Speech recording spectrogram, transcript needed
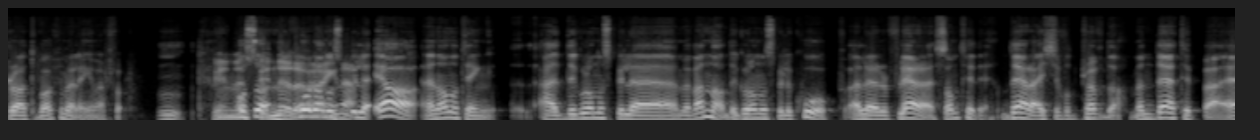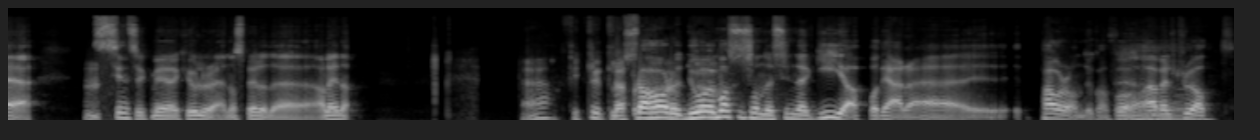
bra tilbakemelding, i hvert fall. Mm. Og så det går det an å spille Ja, en annen ting. Eh, Det går an å spille med venner. Det går an å spille coop, eller flere samtidig. Det har jeg ikke fått prøvd, da. Men det tipper jeg er Mm. sinnssykt mye kulere enn å spille det alene. Ja, fikk litt lyst du, du har jo masse sånne synergier på de her eh, powerene du kan få. Og jeg vil tro at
